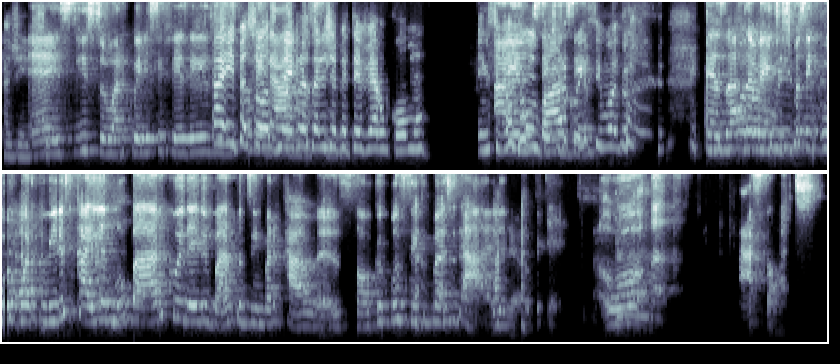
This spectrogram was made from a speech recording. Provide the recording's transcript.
A gente... É, isso, isso o arco-íris se fez desde Aí, pessoas negras assim. LGBT vieram como? Em cima Ai, de um barco, em cima do. Exatamente. tipo assim, o, arco-íris caía no barco e daí o barco desembarcava. É só o que eu consigo imaginar, entendeu? Porque Oh, a sorte.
